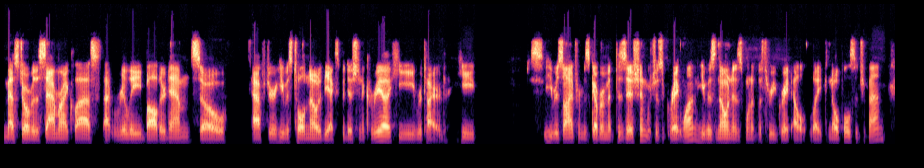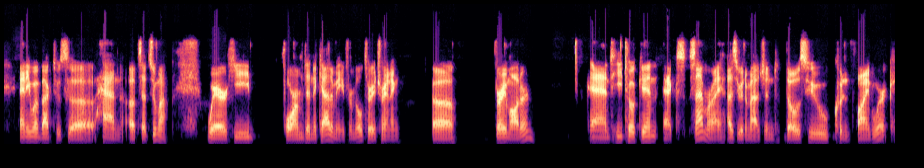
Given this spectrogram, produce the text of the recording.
messed over the samurai class. That really bothered him. So after he was told no to the expedition to Korea, he retired. He he resigned from his government position, which was a great one. He was known as one of the three great like nobles of Japan, and he went back to his uh, Han of Satsuma, where he formed an academy for military training. Uh, very modern, and he took in ex samurai, as you would imagine, those who couldn't find work.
